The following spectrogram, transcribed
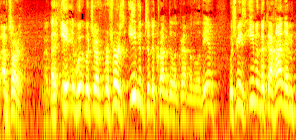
I'm sorry. Uh, it, which refers even to the creme de la creme of the Levium, which means even the Kahanim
